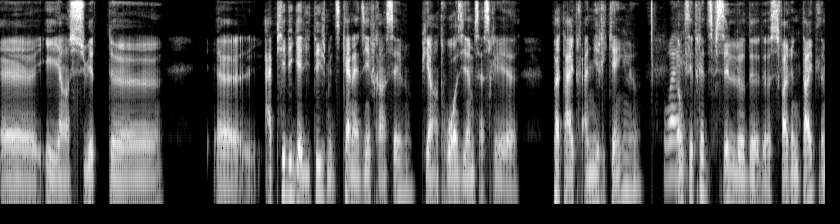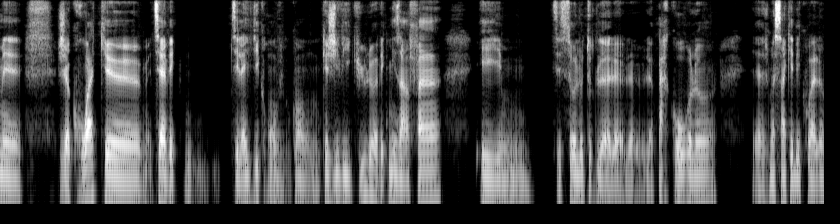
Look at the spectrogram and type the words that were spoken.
Euh, et ensuite, euh, euh, à pied d'égalité, je me dis Canadien-Français. Puis en troisième, ça serait peut-être américain. Donc, c'est très difficile de, se faire une tête, mais je crois que, tu sais, avec la vie qu'on, que j'ai vécue avec mes enfants et c'est ça, là, tout le, le parcours, là, je me sens québécois. Là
